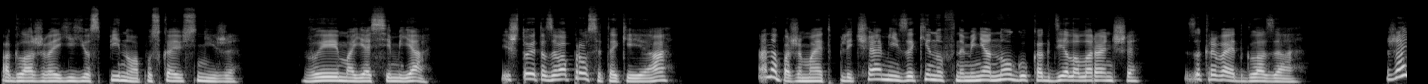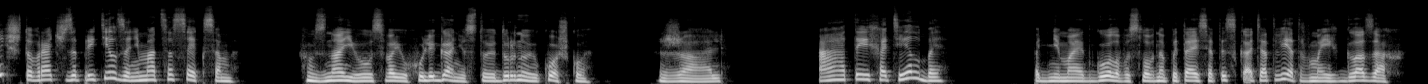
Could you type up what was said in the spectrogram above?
Поглаживая ее спину, опускаюсь ниже. «Вы моя семья». И что это за вопросы такие, а? Она пожимает плечами и, закинув на меня ногу, как делала раньше, закрывает глаза. Жаль, что врач запретил заниматься сексом. Узнаю свою хулиганистую дурную кошку. Жаль. А ты хотел бы? Поднимает голову, словно пытаясь отыскать ответ в моих глазах.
